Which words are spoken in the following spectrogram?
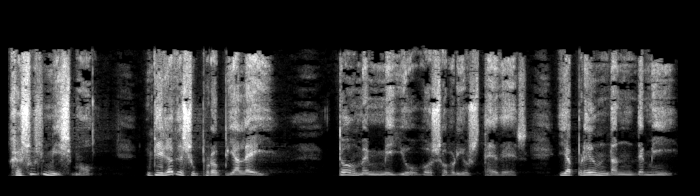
Jesús mismo dirá de su propia ley, tomen mi yugo sobre ustedes y aprendan de mí,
